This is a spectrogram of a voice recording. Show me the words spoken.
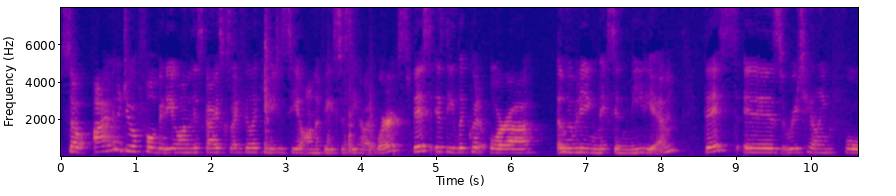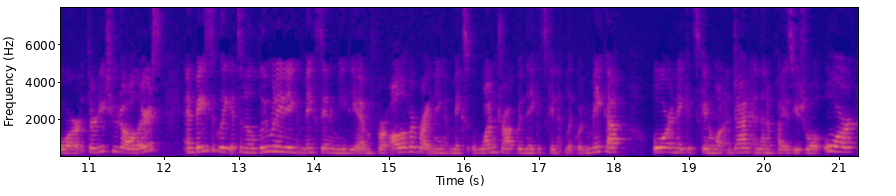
So I'm going to do a full video on this, guys, because I feel like you need to see it on the face to see how it works. This is the Liquid Aura Illuminating Mix in Medium. This is retailing for $32. And basically, it's an illuminating mix-in medium for all over brightening. Mix one drop with Naked Skin liquid makeup or Naked Skin one and done and then apply as usual or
